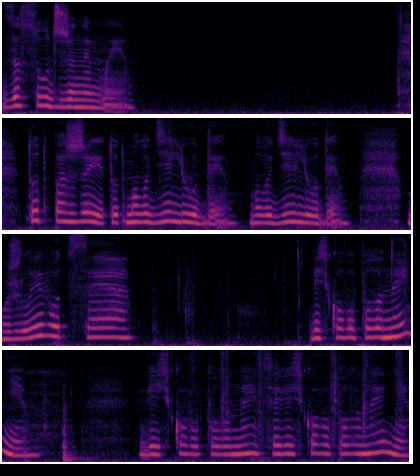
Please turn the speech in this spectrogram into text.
засудженими. Тут пажи, тут молоді люди, молоді люди. Можливо, це Військовополонені. Військовополонені. Це військовополонені.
